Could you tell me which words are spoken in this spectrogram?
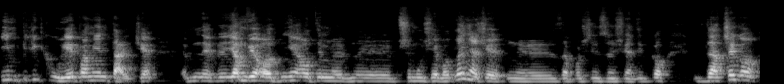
implikuje, pamiętajcie, ja mówię o, nie o tym przymusie modlenia się za pośrednictwem świętym, tylko dlaczego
